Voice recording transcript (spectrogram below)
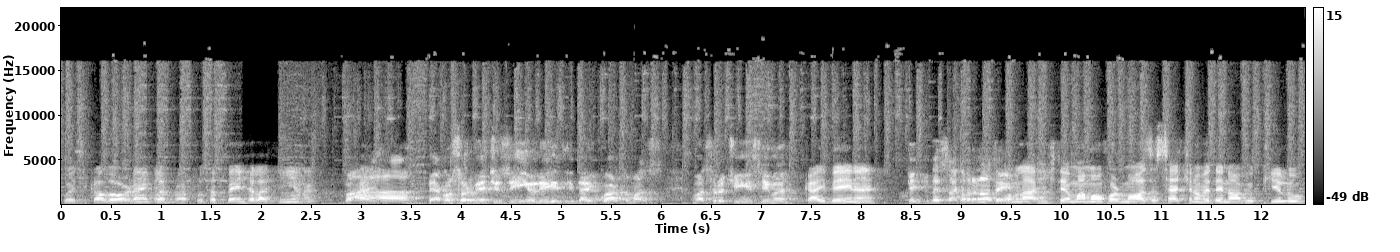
Com esse calor, né, Kleber? Uma fruta bem geladinha, né? Vá, pega um sorvetezinho ali, que daí corta umas uma frutinha em cima. Cai bem, né? O que, que tu destaca pra nós aí? Vamos lá, a gente tem uma mão formosa, 7,99 o quilo.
